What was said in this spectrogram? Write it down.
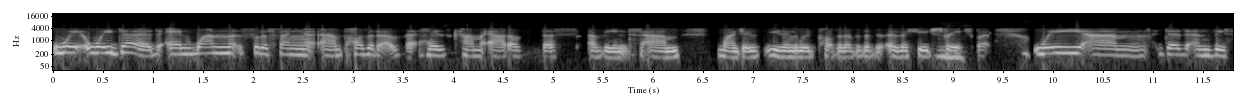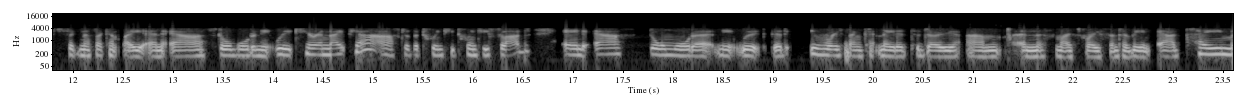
We we did, and one sort of thing um, positive that has come out of this event, um, mind you, using the word positive is a, is a huge mm. stretch, mm. but we um, did invest significantly in our stormwater network here in Napier after the 2020 flood, and our stormwater network did everything it needed to do um, in this most recent event. Our team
